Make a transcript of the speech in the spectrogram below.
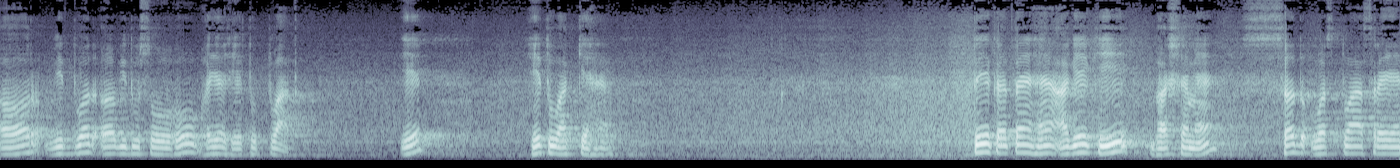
और विद्वद अविदुषो हो भय हेतुत्वात ये हेतु वाक्य है। तो ये कहते हैं आगे की भाष्य में सद वस्तुआश्रय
